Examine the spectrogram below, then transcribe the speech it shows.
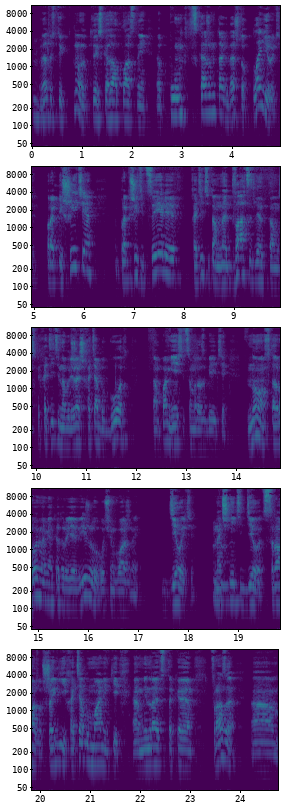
Mm-hmm. Да, то есть ты, ну, ты сказал классный э, пункт, скажем так, да, что планируйте, пропишите, пропишите цели, хотите там на 20 лет, там, хотите на ближайший хотя бы год, там по месяцам разбейте. Но второй момент, который я вижу, очень важный, делайте. Mm-hmm. Начните делать сразу, шаги, хотя бы маленькие. Э, мне нравится такая фраза, э,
